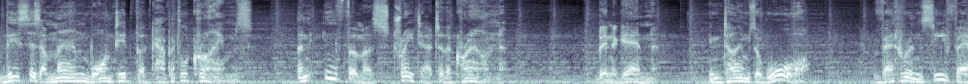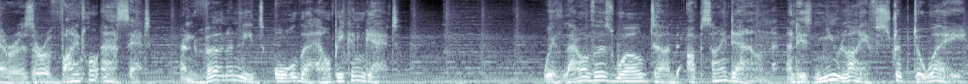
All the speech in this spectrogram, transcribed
This is a man wanted for capital crimes, an infamous traitor to the crown. Then again, in times of war, veteran seafarers are a vital asset, and Vernon needs all the help he can get. With Lowther's world turned upside down and his new life stripped away,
